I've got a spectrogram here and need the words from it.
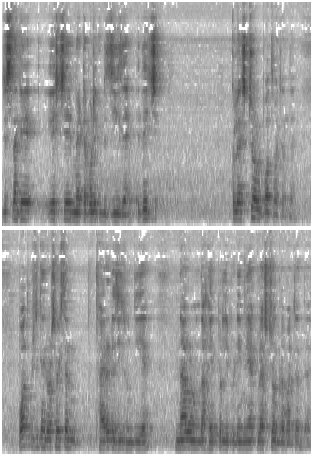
ਜਿਸ ਤਰ੍ਹਾਂ ਕਿ ਇਸ 'ਚ ਮੈਟਾਬੋਲਿਕ ਡਿਜ਼ੀਜ਼ ਹੈ, ਇਹਦੇ 'ਚ ਕੋਲੇਸਟ੍ਰੋਲ ਬਹੁਤ ਵੱਧ ਜਾਂਦਾ ਹੈ। ਬਹੁਤ ਪਿਛਲੇ ਕਹਿੰਦੇ ਡਾਕਟਰ ਸਾਹਿਬ ਥਾਇਰਾਇਡ ਡਿਜ਼ੀਜ਼ ਹੁੰਦੀ ਹੈ, ਨਾਲ ਉਹਨਾਂ ਦਾ ਹਾਈਪਰਲਿਪਿਡੀਮੀਆ ਕੋਲੇਸਟ੍ਰੋਲ ਬੜਾ ਵੱਧ ਜਾਂਦਾ ਹੈ।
